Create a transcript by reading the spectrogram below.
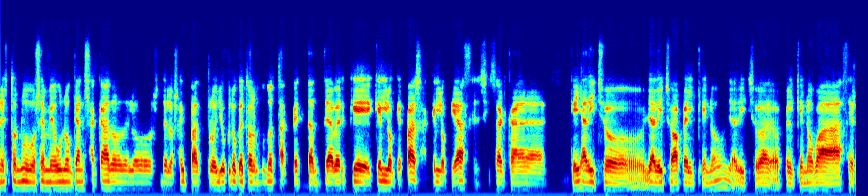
estos nuevos M1 que han sacado de los, de los iPad Pro, yo creo que todo el mundo está expectante a ver qué, es lo que pasa, qué es lo que hacen, si saca que ya ha dicho, ya ha dicho Apple que no, ya ha dicho Apple que no va a hacer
